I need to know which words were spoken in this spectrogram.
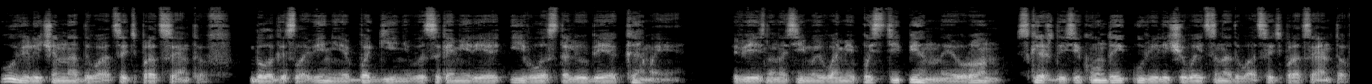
увеличен на 20%. Благословение богини высокомерия и властолюбия Камы. Весь наносимый вами постепенный урон с каждой секундой увеличивается на 20%.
